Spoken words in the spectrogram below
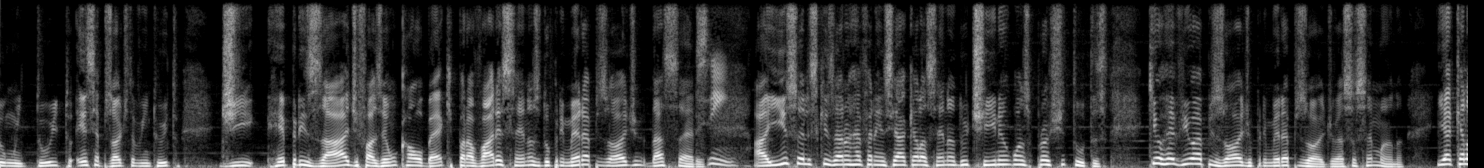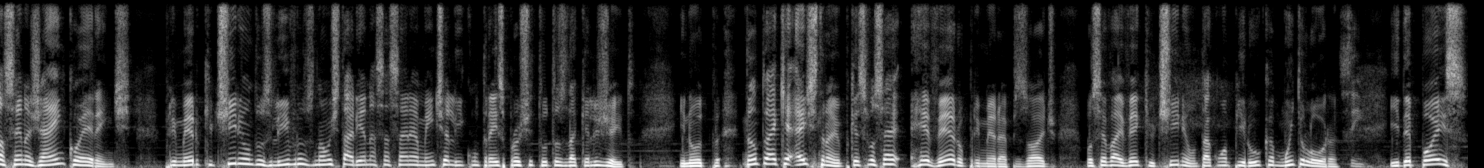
um intuito, esse episódio teve um intuito de reprisar, de fazer um callback para várias cenas do primeiro episódio da série. Sim. A isso eles quiseram referenciar aquela cena do Tyrion com as prostitutas. Que eu revi o episódio, o primeiro episódio, essa semana. E aquela cena já é incoerente. Primeiro que o Tyrion dos livros não estaria necessariamente ali com três prostitutas daquele jeito. E no... Tanto é que é estranho, porque se você rever o primeiro episódio, você vai ver que o Tyrion tá com uma peruca muito loura. Sim. E depois,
